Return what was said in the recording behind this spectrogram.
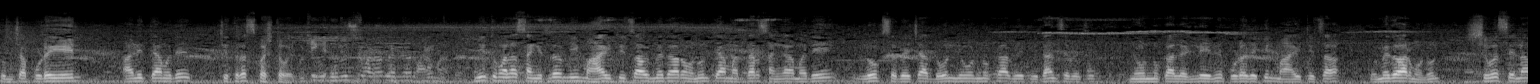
तुमच्यापुढे येईल. आणि त्यामध्ये चित्र स्पष्ट होईल. मी तुम्हाला सांगितलं मी महायुतीचा उमेदवार म्हणून त्या मतदारसंघामध्ये लोकसभेच्या दोन निवडणुका एक विधानसभेची निवडणुका लढली आणि पुढे देखील महायुतीचा उमेदवार म्हणून. शिवसेना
